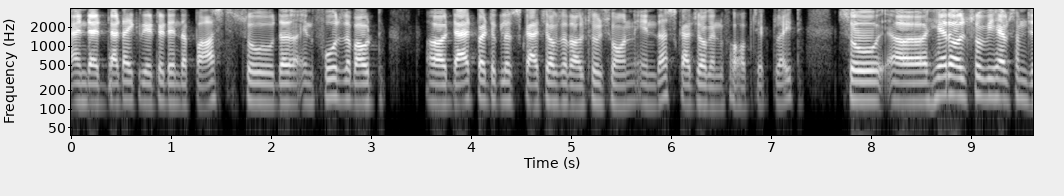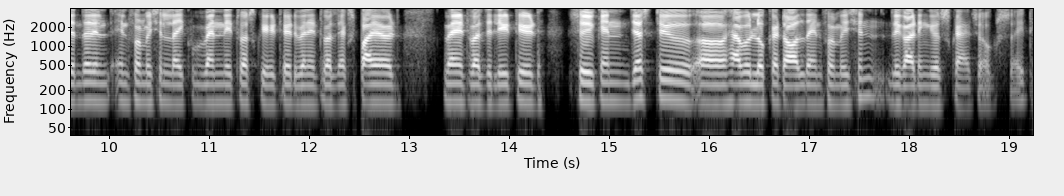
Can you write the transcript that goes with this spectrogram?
and that, that I created in the past. So the infos about uh, that particular Scratch Orgs are also shown in the Scratch Org info object, right? So uh, here also we have some general in information like when it was created, when it was expired, when it was deleted. So you can just uh, have a look at all the information regarding your Scratch Orgs, right?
